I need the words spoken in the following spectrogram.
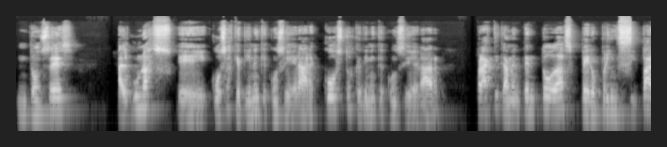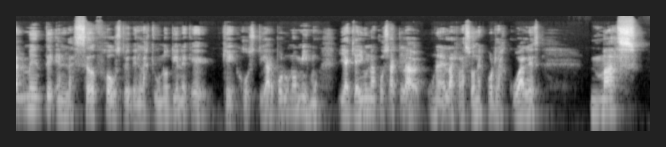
Entonces, algunas cosas que tienen que considerar, costos que tienen que considerar prácticamente en todas, pero principalmente en las self-hosted, en las que uno tiene que, que hostear por uno mismo. Y aquí hay una cosa clave, una de las razones por las cuales más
